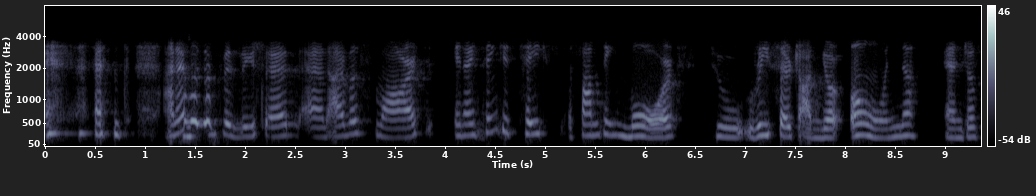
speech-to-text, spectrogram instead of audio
and, and I was a physician and I was smart. And I think it takes something more to research on your own and just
